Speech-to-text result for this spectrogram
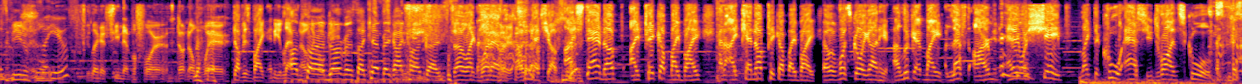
Is beautiful. Is that you? I feel like I've seen that before. I don't know where. Up his bike and he left. I'm sorry, like, I'm okay. nervous. I can't make eye contact. So I'm like, whatever, I'll catch up. I stand up, I pick up my bike, and I cannot pick up my bike. What's going on here? I look at my left arm, and it was shaped like the cool ass you draw in school. That's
